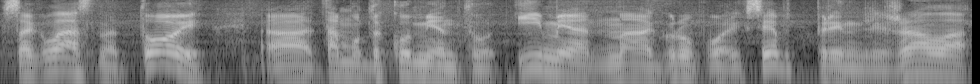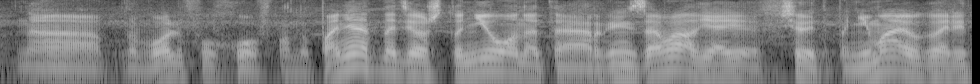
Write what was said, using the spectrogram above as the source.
Согласно той, э, тому документу, имя на группу Accept принадлежало э, Вольфу Хоффману. Понятное дело, что не он это организовал, я все это понимаю, говорит.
